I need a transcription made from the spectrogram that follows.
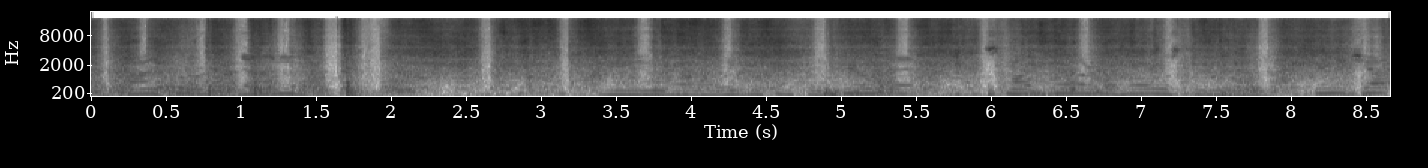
The contour is done. And uh, we just have to fill it, small filler holes to finish up.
